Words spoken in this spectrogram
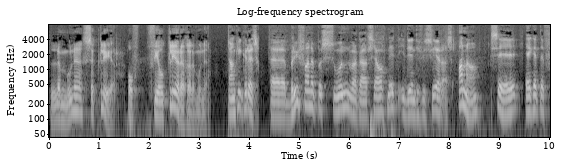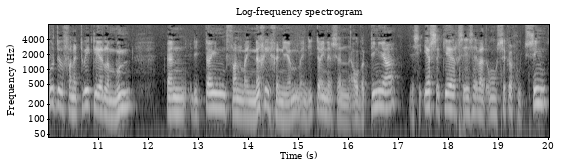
lemoene se kleur of veelkleurige lemoene. Dankie Chris. 'n uh, Brief van 'n persoon wat haarself net identifiseer as Anna sê ek het 'n foto van 'n tweekleur lemoen in die tuin van my niggie geneem en die tuin is in Albertinia. Dis die eerste keer sê sy wat ons sulke goed sien.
